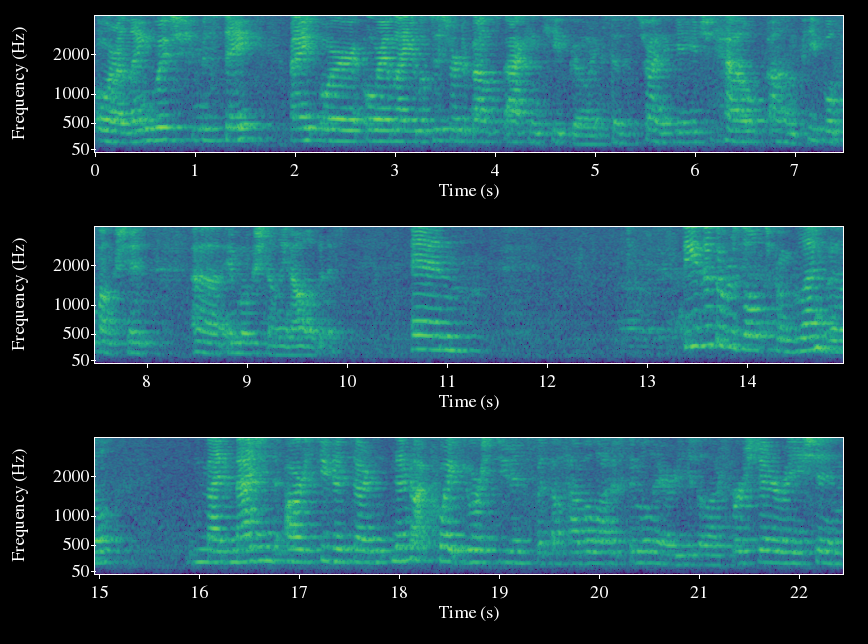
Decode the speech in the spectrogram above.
or a language mistake, right? Or, or am I able to sort of bounce back and keep going? So just trying to gauge how um, people function uh, emotionally in all of this. And these are the results from Glenville might imagine our students are, they're not quite your students, but they'll have a lot of similarities, a lot of first generation,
